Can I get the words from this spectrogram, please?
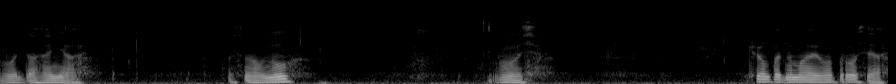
От доганя основну. В чем поднимаю вопрос я,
